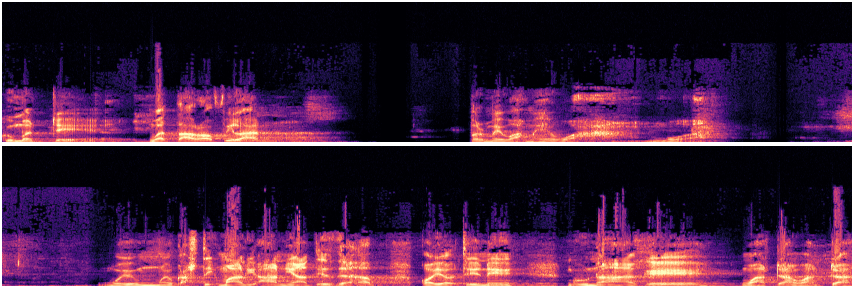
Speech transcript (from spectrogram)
gumedhe. Wa tarafilan bermewah-mewah. Wah. Mau kastik mali aniati zahab kaya dene nggunakake wadah-wadah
